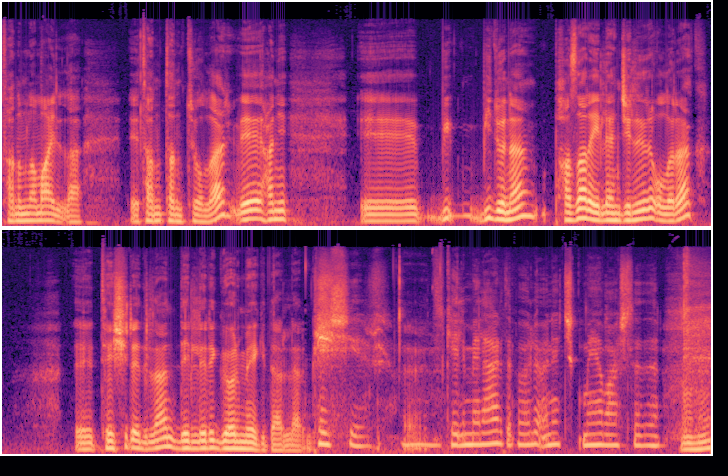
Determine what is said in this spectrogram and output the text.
tanımlamayla e, tanı tanıtıyorlar ve hani e, bir, bir dönem pazar eğlenceleri olarak e, teşhir edilen delileri görmeye giderlermiş. Teşhir. Evet. Hmm, kelimeler de böyle öne çıkmaya başladı. Hı hı.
